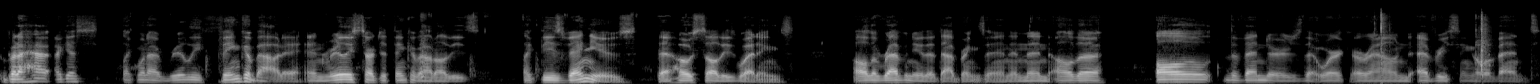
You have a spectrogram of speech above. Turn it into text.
but I have, I guess, like when I really think about it and really start to think about all these, like these venues that host all these weddings, all the revenue that that brings in, and then all the all the vendors that work around every single event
